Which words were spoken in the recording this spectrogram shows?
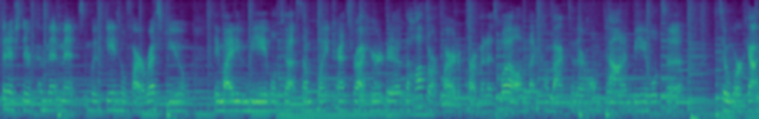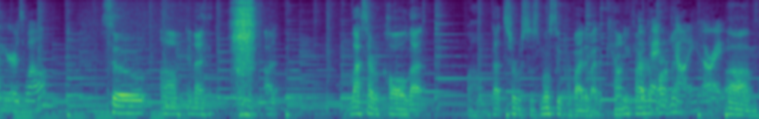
finished their commitment with Gainesville Fire Rescue, they might even be able to at some point transfer out here to the Hawthorne Fire Department as well and like come back to their hometown and be able to, to work out here as well. So, um, and I, I, last I recall that um, that service was mostly provided by the county fire okay, department. County, all right. Um,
